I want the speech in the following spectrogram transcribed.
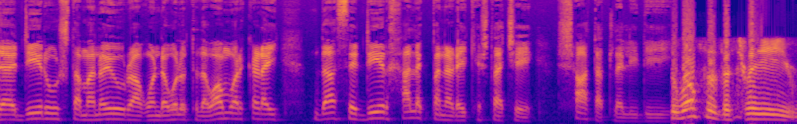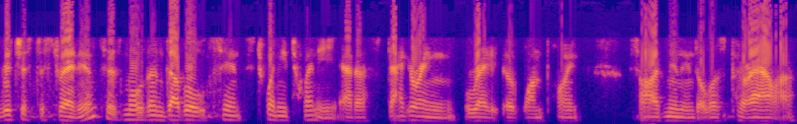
د ډیرو شتمنیو راغونډولو ته دوام ورکړی دا سه ډیر خلک په نړۍ کې شته چې شاته تللی دي The wealth of the three richest Australians has more than doubled since 2020 at a staggering rate of 1.5 million dollars per hour.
